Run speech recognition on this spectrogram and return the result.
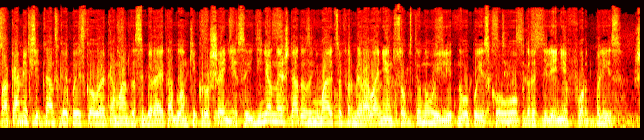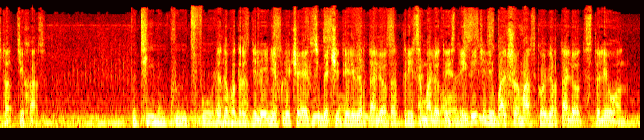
Пока мексиканская поисковая команда собирает обломки крушения, Соединенные Штаты занимаются формированием собственного элитного поискового подразделения Форт Близ, штат Техас. Это подразделение включает в себя четыре вертолета, три самолета-истребителя и большой морской вертолет «Сталион».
